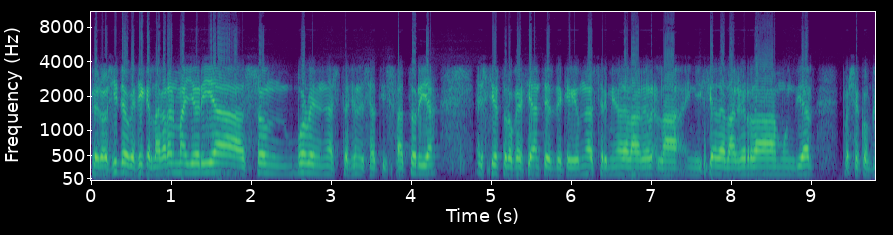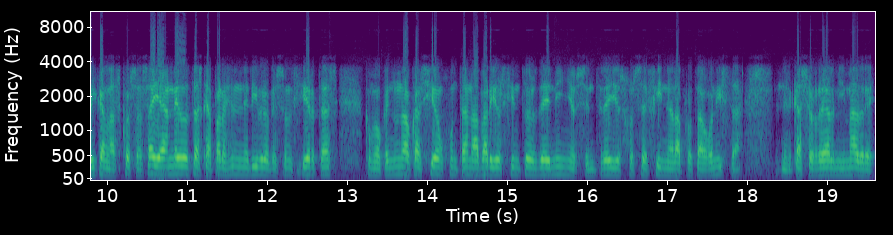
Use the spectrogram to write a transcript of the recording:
Pero sí tengo que decir que la gran mayoría son vuelven en una situación satisfactoria. Es cierto lo que decía antes de que una vez terminada la, la iniciada la guerra mundial, pues se complican las cosas. Hay anécdotas que aparecen en el libro que son ciertas, como que en una ocasión juntan a varios cientos de niños, entre ellos Josefina, la protagonista, en el caso real mi madre,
